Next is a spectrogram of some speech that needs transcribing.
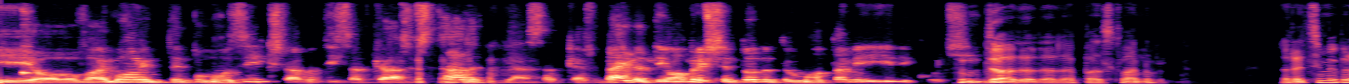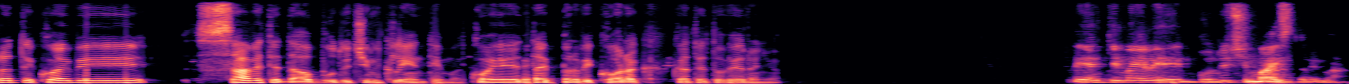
I ovaj, molim te, pomozi, šta god ti sad kažeš. Šta da ti ja sad kažem? Daj da ti obrišem to, da te umotam i idi kući. Da, da, da, da, pa stvarno. Reci mi, brate, koje bi savete dao budućim klijentima? Koji je taj prvi korak ka tetoviranju? Klijentima ili budućim majstorima?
